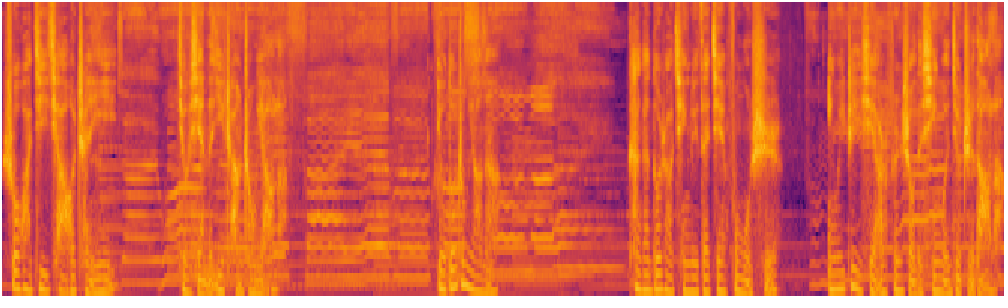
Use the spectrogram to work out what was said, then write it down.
说话技巧和诚意。就显得异常重要了。有多重要呢？看看多少情侣在见父母时，因为这些而分手的新闻就知道了。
